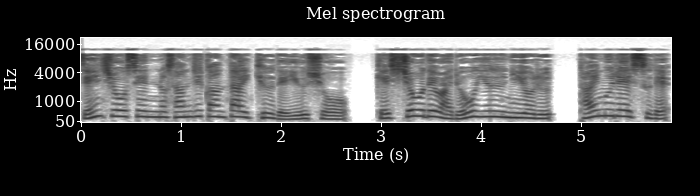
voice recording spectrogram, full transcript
前哨戦の3時間耐久で優勝。決勝では両友によるタイムレースで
